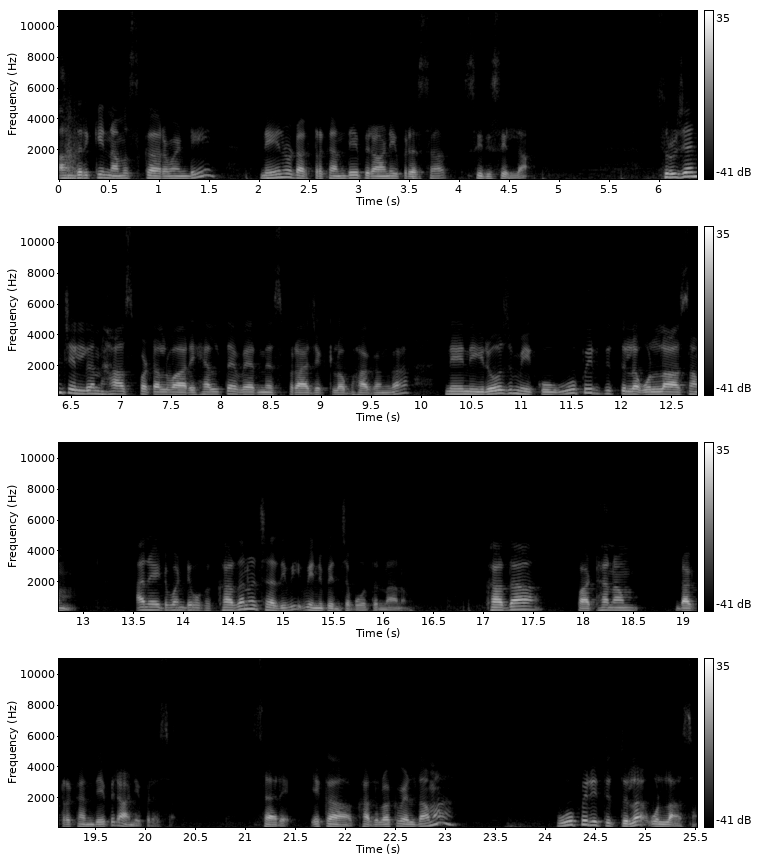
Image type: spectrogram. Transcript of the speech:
అందరికీ నమస్కారం అండి. నేను doctor Kandepi Rani Prasad Sircilla. Srujan children hospital వారి హెల్త్ అవేర్నెస్ ప్రాజెక్ట్లో భాగంగా నేను ఈరోజు మీకు ఊపిరితిత్తుల ఉల్లాసం అనేటువంటి ఒక కథను చదివి వినిపించబోతున్నాను. కథ పఠనం డాక్టర్ కందేపి రాణి ప్రసాద్. సరే ఇక కథలోకి వెళ్దామా? ఊపిరితిత్తుల ఉల్లాసం.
